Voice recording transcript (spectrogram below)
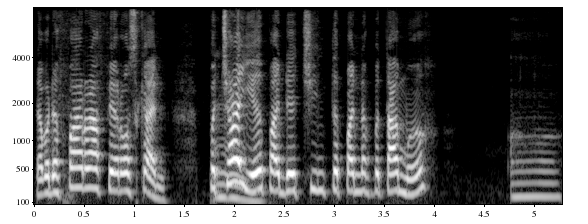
daripada Farah Feroskan. Percaya pada cinta pandang pertama? Uh,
